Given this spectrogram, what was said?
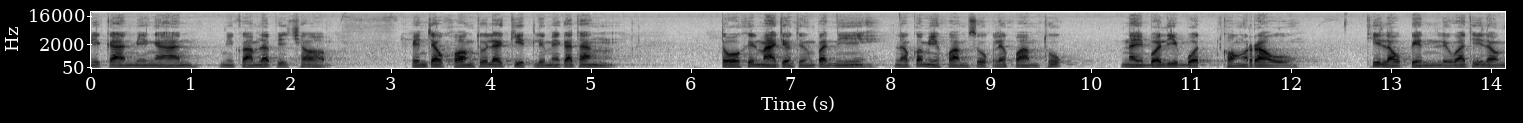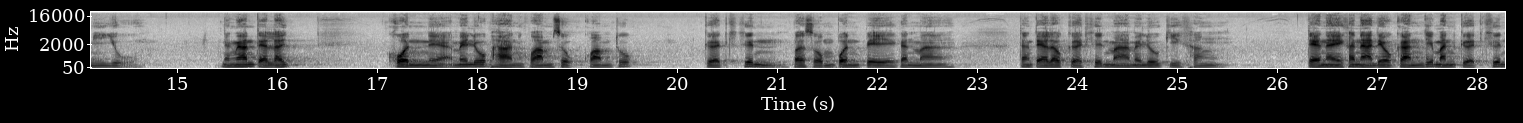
มีการมีงาน มีความรับผิดชอบ เป็นเจ้าของธุรกิจหรือแม้กระทั่ง โตขึ้นมาจนถึงปัจนนี้เราก็มีความสุขและความทุกข์ในบริบทของเราที่เราเป็นหรือว่าที่เรามีอยู่ ดังนั้นแต่ละ คนเนี่ยไม่รู้ผ่านความสุขความทุกข์เกิดขึ้นผสมปนเปกันมา ตั้งแต่เราเกิดขึ้นมาไม่รู้กี่ครั้ง แต่ในขณะเดียวกันที่มันเกิดขึ้น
